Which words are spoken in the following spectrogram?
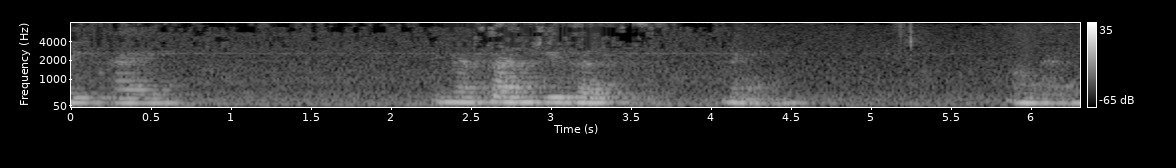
we pray. In your Son, Jesus' name. Amen.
